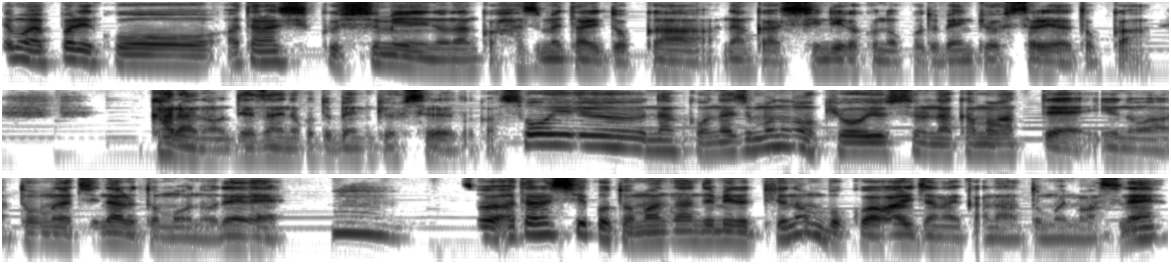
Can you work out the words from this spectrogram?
でもやっぱりこう、新しく趣味のなんか始めたりとか、なんか心理学のこと勉強したりだとか、カラーのデザインのことを勉強したりとかそういうなんか同じものを共有する仲間っていうのは友達になると思うので、うん、そういう新しいことを学んでみるっていうのも僕はありじゃないかなと思いますね。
